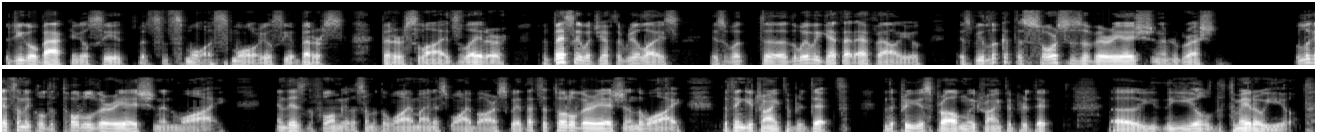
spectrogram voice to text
But you can go back and you'll see it, but it's small, smaller. You'll see a better, better slides later. But basically, what you have to realize is what uh, the way we get that F value is we look at the sources of variation in regression. We look at something called the total variation in Y. And there's the formula, sum of the y minus y bar squared. That's the total variation in the y, the thing you're trying to predict. In the previous problem, we were trying to predict uh, the yield, the tomato yield.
